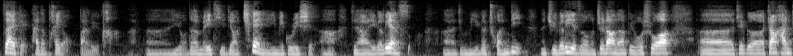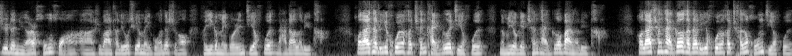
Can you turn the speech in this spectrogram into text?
再给他的配偶办绿卡。嗯，有的媒体叫 chain immigration 啊，这样一个链锁啊，这么一个传递。那举个例子，我们知道呢，比如说，呃，这个张涵之的女儿洪黄啊，是吧？她留学美国的时候和一个美国人结婚，拿到了绿卡。后来她离婚和陈凯歌结婚，那么又给陈凯歌办了绿卡。后来陈凯歌和他离婚，和陈红结婚，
